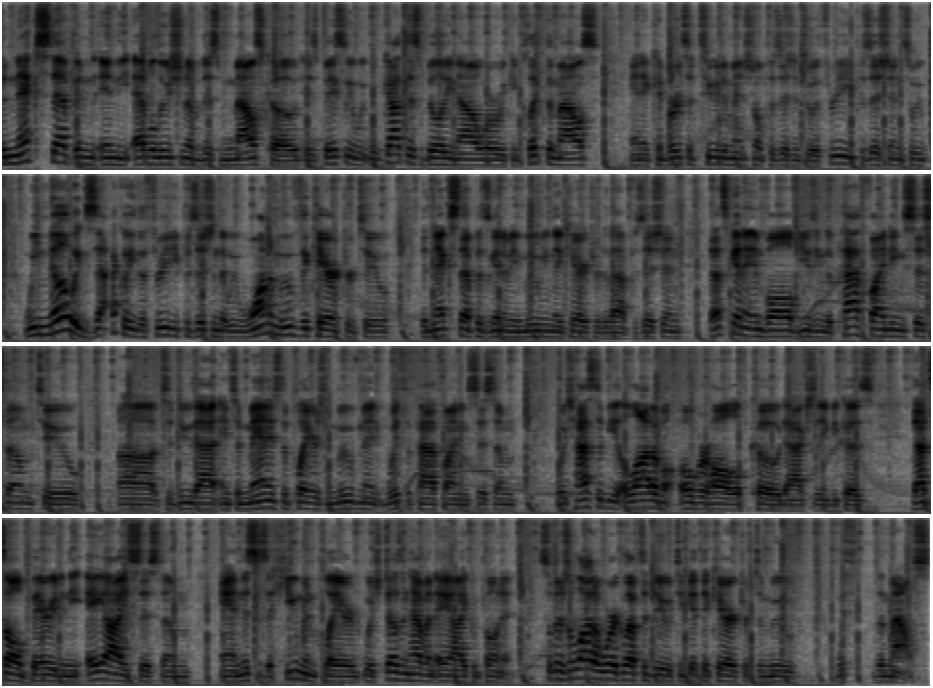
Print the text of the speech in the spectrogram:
the next step in, in the evolution of this mouse code is basically we, have got this ability now where we can click the mouse and it converts a two-dimensional position to a 3D position. So we, we know exactly the 3D position that we want to move the character to. The next step is going to be moving the character to that position. That's going to involve using the pathfinding system to uh, to do that and to manage the player's movement with the pathfinding system, which has to be a lot of overhaul of code actually because that's all buried in the AI system, and this is a human player which doesn't have an AI component. So there's a lot of work left to do to get the character to move with the mouse.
